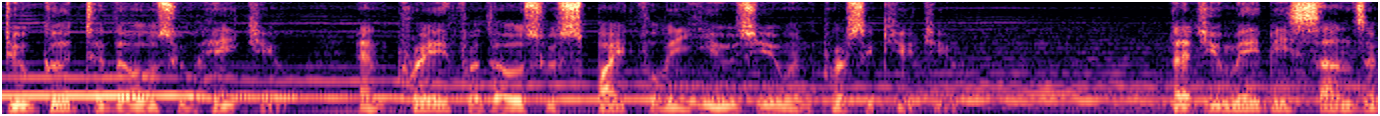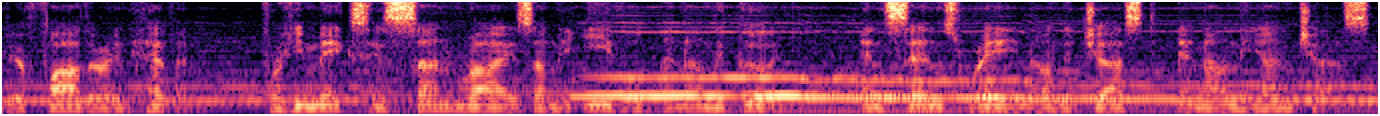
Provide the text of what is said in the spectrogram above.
do good to those who hate you, and pray for those who spitefully use you and persecute you. That you may be sons of your Father in heaven, for he makes his sun rise on the evil and on the good, and sends rain on the just and on the unjust.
